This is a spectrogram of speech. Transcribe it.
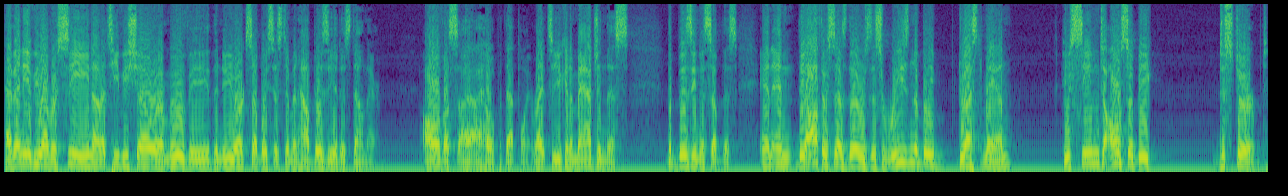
Have any of you ever seen on a TV show or a movie the New York subway system and how busy it is down there? All of us, I, I hope, at that point, right? So you can imagine this, the busyness of this. And, and the author says there was this reasonably dressed man who seemed to also be disturbed.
